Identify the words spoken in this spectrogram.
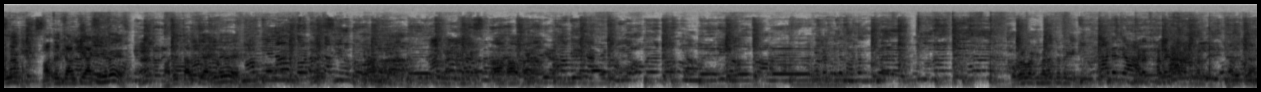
না না ভাতের চাল কি একই নেবে? ভাতের চাল কি একই নেবে? খবর বাকি বানাচ্ছ নাকি ঝালের চাল।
